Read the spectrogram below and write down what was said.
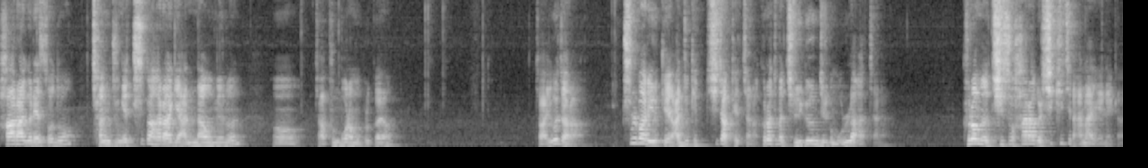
하락을 했어도 장중에 추가 하락이 안 나오면은 어, 자 분봉을 한번 볼까요? 자 이거잖아. 출발이 이렇게 안 좋게 시작됐잖아. 그렇지만 질금질금 올라갔잖아. 그러면 지수 하락을 시키질 않아 얘네가.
